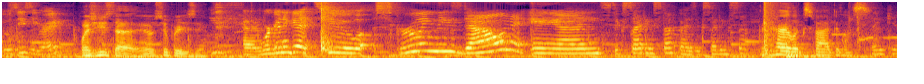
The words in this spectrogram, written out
It was easy, right? What she said, it was super easy. And we're gonna get to screwing these down and it's exciting stuff, guys, exciting stuff. Your hair looks fabulous. Thank you.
